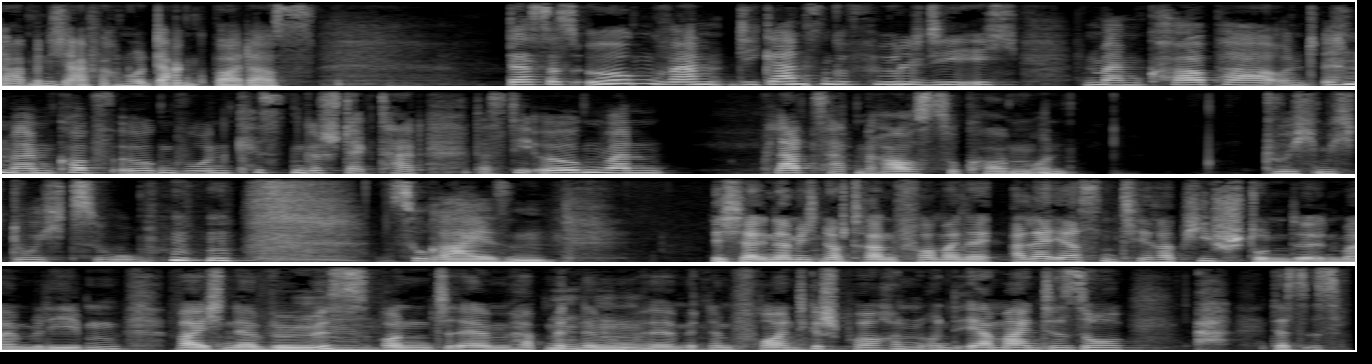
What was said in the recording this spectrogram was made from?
da bin ich einfach nur dankbar, dass, dass das irgendwann die ganzen Gefühle, die ich in meinem Körper und in meinem Kopf irgendwo in Kisten gesteckt hat, dass die irgendwann Platz hatten, rauszukommen und durch mich durch zu, zu reisen. Ich erinnere mich noch dran, vor meiner allerersten Therapiestunde in meinem Leben war ich nervös mm. und ähm, habe mit einem mm äh, mit einem Freund gesprochen und er meinte so, ah, das ist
